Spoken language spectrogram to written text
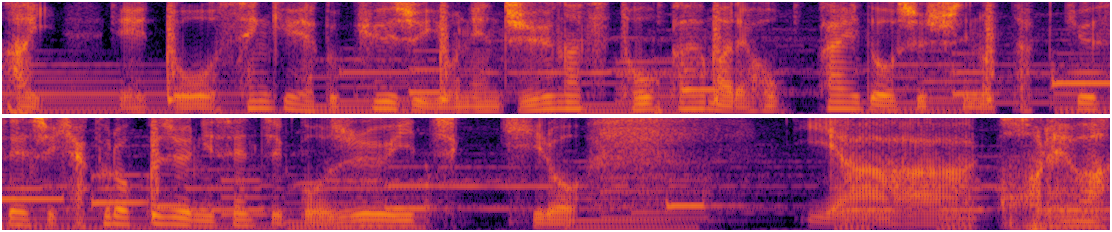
はい。えっ、ー、と、1994年10月10日生まれ、北海道出身の卓球選手、162センチ、51キロ。いやー、これは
